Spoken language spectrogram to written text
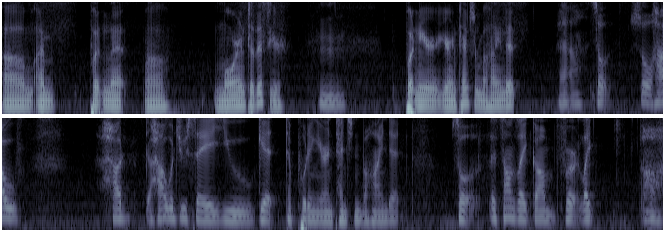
um, I'm putting that uh, more into this year. Mm. Putting your, your intention behind it. Yeah. So so how how how would you say you get to putting your intention behind it? So it sounds like um for like oh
